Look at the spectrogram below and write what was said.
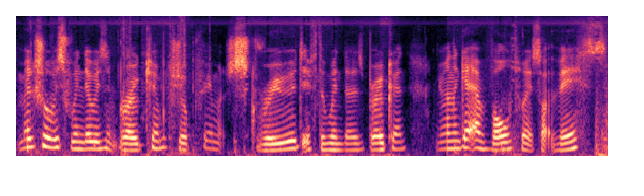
make sure this window isn't broken because you're pretty much screwed if the window is broken. You want to get a vault where it's like this.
